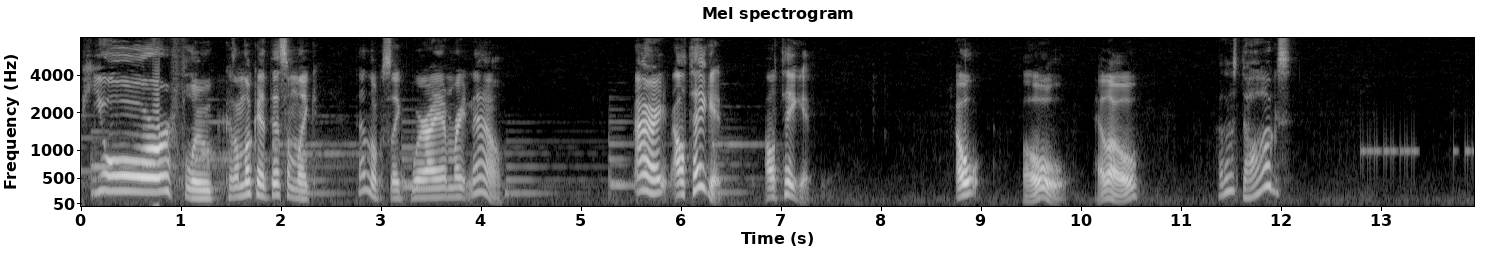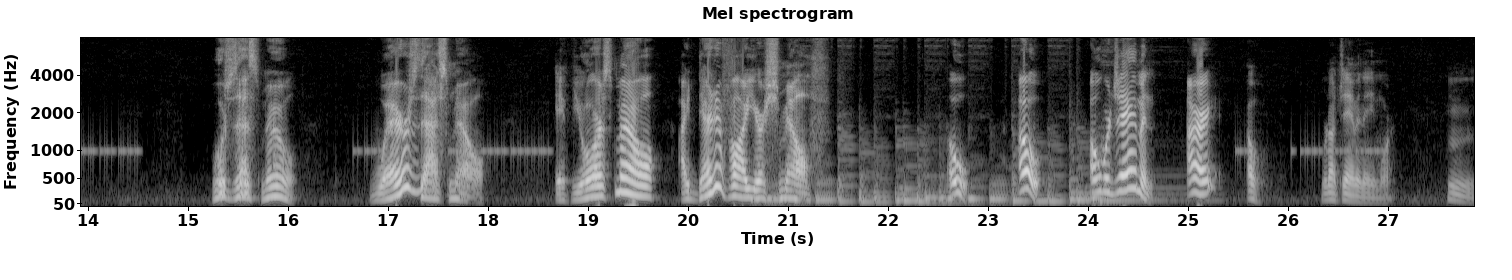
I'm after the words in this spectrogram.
pure fluke. Because I'm looking at this, I'm like, that looks like where I am right now. Alright, I'll take it. I'll take it. Oh. Oh. Hello. Are those dogs? What's that smell? Where's that smell? If your smell, identify your smell. Oh. Oh. Oh, we're jamming. Alright. Oh. We're not jamming anymore. Hmm.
